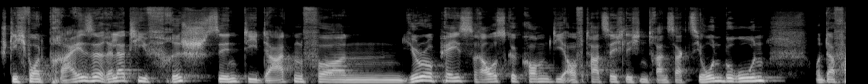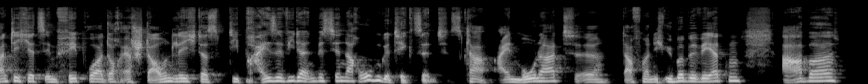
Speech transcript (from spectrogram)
Stichwort Preise. Relativ frisch sind die Daten von Europace rausgekommen, die auf tatsächlichen Transaktionen beruhen. Und da fand ich jetzt im Februar doch erstaunlich, dass die Preise wieder ein bisschen nach oben getickt sind. Ist klar, ein Monat äh, darf man nicht überbewerten, aber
